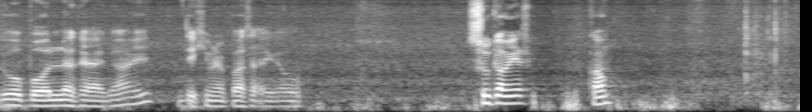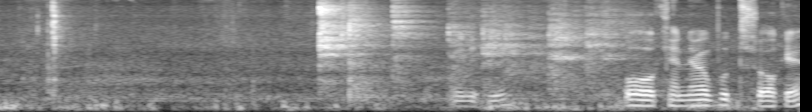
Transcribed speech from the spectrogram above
अभी वो बॉल लेके आएगा देखिए मेरे पास आएगा वो। शुरू कम यार कम ये देखिए, वो खेलने में बहुत शौक है।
